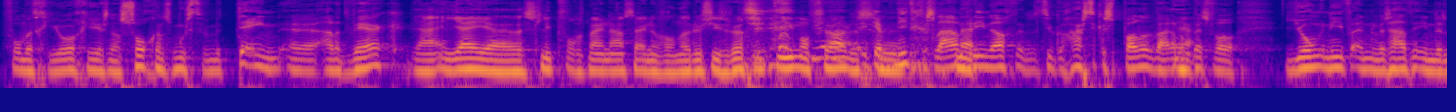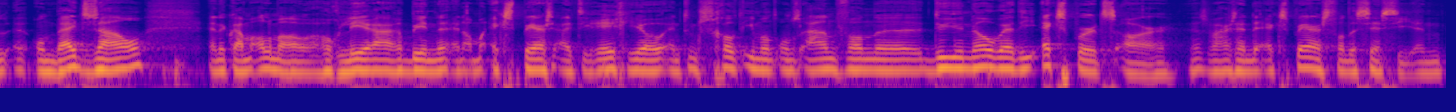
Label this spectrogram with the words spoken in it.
vol met Georgiërs. En dan 's ochtends moesten we meteen eh, aan het werk. Ja, en jij eh, sliep volgens mij naast een of ander Russisch rugbyteam of Ja, zo. Dus, ik heb eh, niet geslapen nee. die nacht. En dat is natuurlijk hartstikke spannend. We waren Ja. nog best wel jong. in geval. En we zaten in de ontbijtzaal. En er kwamen allemaal hoogleraren binnen. En allemaal experts uit die regio. En toen schoot iemand ons aan van... do you know where the experts are? Dus waar zijn de experts van de sessie? En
